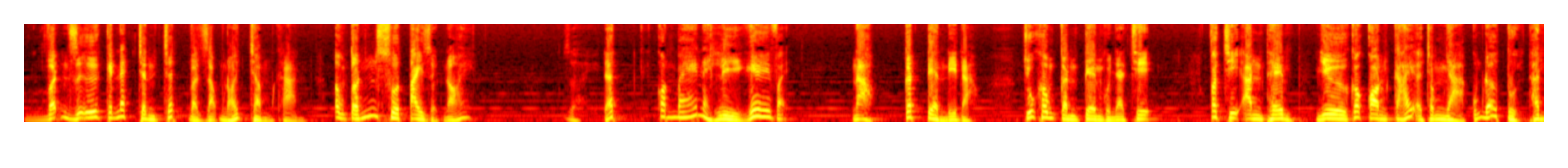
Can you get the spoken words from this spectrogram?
Vẫn giữ cái nét chân chất và giọng nói trầm khàn, ông Tuấn xua tay rồi nói: "Giời đất, con bé này lì ghê vậy. Nào, cất tiền đi nào. Chú không cần tiền của nhà chị. Có chị ăn thêm như có con cái ở trong nhà cũng đỡ tủi thân,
